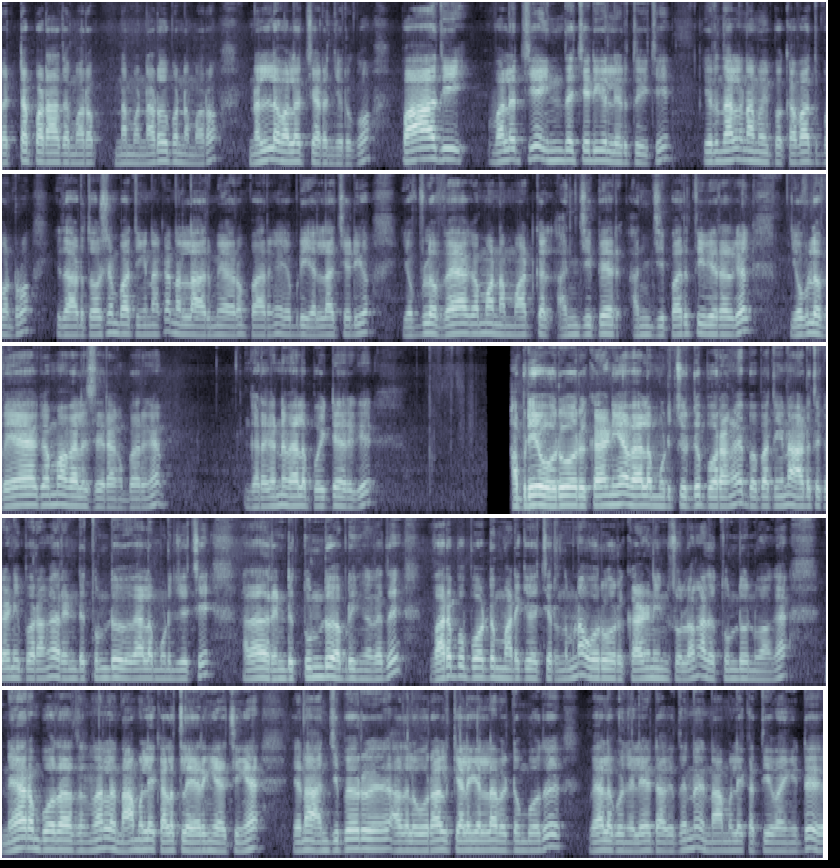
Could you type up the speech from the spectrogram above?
வெட்டப்படாத மரம் நம்ம நடவு பண்ண மரம் நல்ல வளர்ச்சி அடைஞ்சிருக்கும். பாதி வளர்ச்சியை இந்த செடிகள் எடுத்துக்கிச்சு. இருந்தாலும் நம்ம இப்போ கவாத்து பண்ணுறோம் இது அடுத்த வருஷம் பார்த்தீங்கன்னாக்கா நல்லா அருமையாக வரும். பாருங்கள் எப்படி எல்லா செடியும் எவ்வளோ வேகமாக நம்ம ஆட்கள் அஞ்சு பேர் அஞ்சு பருத்தி வீரர்கள் எவ்வளோ வேகமாக வேலை செய்கிறாங்க பாருங்கள் கடகன்னு வேலை போயிட்டே இருக்குது அப்படியே ஒரு ஒரு கழனியாக வேலை முடிச்சுட்டு போகிறாங்க இப்போ பார்த்தீங்கன்னா அடுத்த கழனி போகிறாங்க ரெண்டு துண்டு வேலை முடிஞ்சிச்சு. அதாவது ரெண்டு துண்டு அப்படிங்கிறது வரப்பு போட்டு மடக்கி வச்சுருந்தோம்னா ஒரு ஒரு கழனின்னு சொல்லுவாங்க. அதை துண்டுன்னுவாங்க. நேரம் போதாததுனால நாமளே களத்தில் இறங்கியாச்சுங்க. ஏன்னா அஞ்சு பேர் அதில் ஒரு ஆள் கிளைகள்லாம் வெட்டும்போது வேலை கொஞ்சம் லேட் ஆகுதுன்னு நாமளே கத்தி வாங்கிட்டு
